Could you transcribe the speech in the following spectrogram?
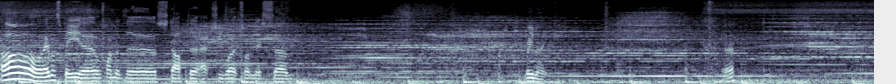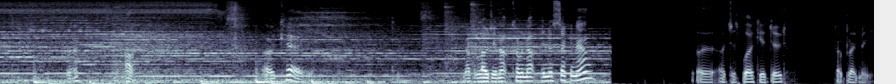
Oh, they must be uh, one of the staff that actually works on this um, remake. Huh? Huh? Oh. Okay. Another loading up coming up in a second now. Uh, I just work here, dude. Don't blame me.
